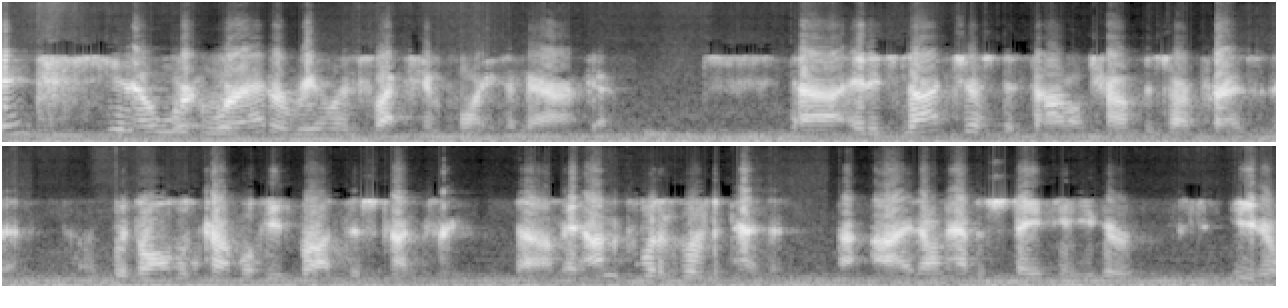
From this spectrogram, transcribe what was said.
think you know we're, we're at a real inflection point in America, uh, and it's not just that Donald Trump is our president. With all the trouble he's brought this country, um, and I'm political independent. I don't have a stake in either either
